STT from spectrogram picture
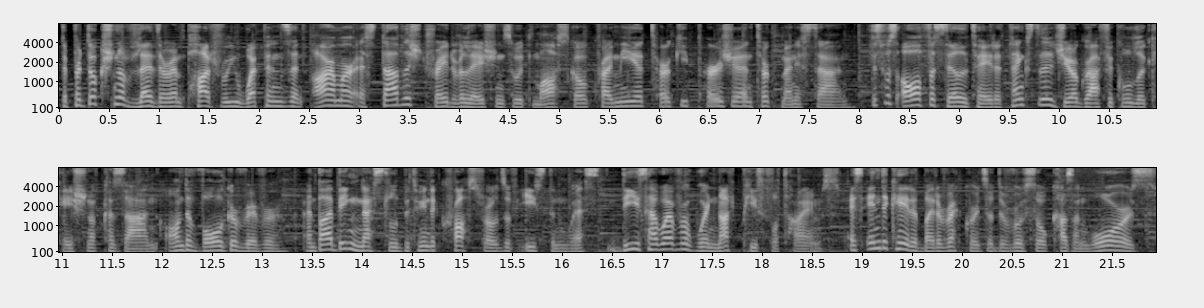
The production of leather and pottery, weapons and armor established trade relations with Moscow, Crimea, Turkey, Persia and Turkmenistan. This was all facilitated thanks to the geographical location of Kazan on the Volga River and by being nestled between the crossroads of east and west. These however were not peaceful times, as indicated by the records of the Russo-Kazan Wars,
